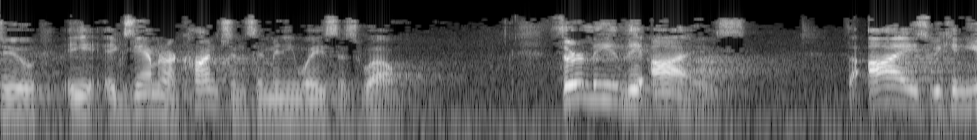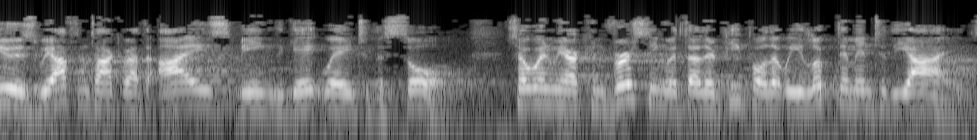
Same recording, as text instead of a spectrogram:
to e- examine our conscience in many ways as well. Thirdly, the eyes. The eyes we can use, we often talk about the eyes being the gateway to the soul. So when we are conversing with other people, that we look them into the eyes.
